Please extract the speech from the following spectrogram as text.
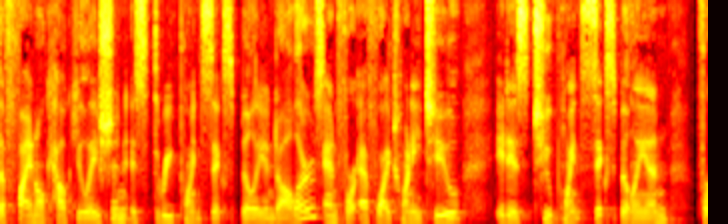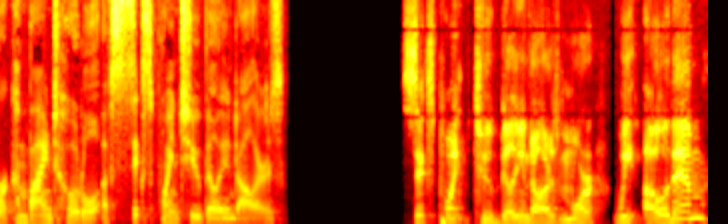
the final calculation is $3.6 billion. And for FY22, it is 2.6 billion for a combined total of $6.2 billion. $6.2 billion more we owe them?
